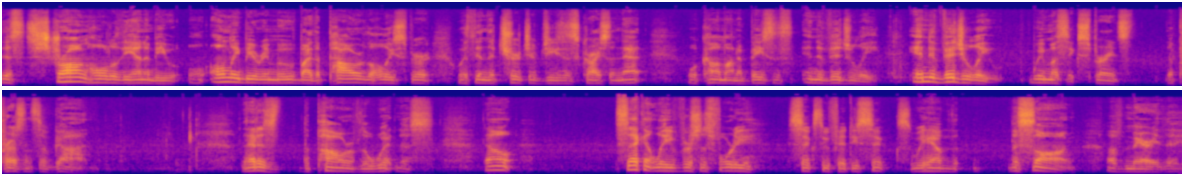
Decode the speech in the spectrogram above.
this stronghold of the enemy, will only be removed by the power of the Holy Spirit within the church of Jesus Christ. And that will come on a basis individually. Individually, we must experience the presence of God. That is the power of the witness. Now, secondly, verses 46 through 56, we have the, the song of Mary, the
